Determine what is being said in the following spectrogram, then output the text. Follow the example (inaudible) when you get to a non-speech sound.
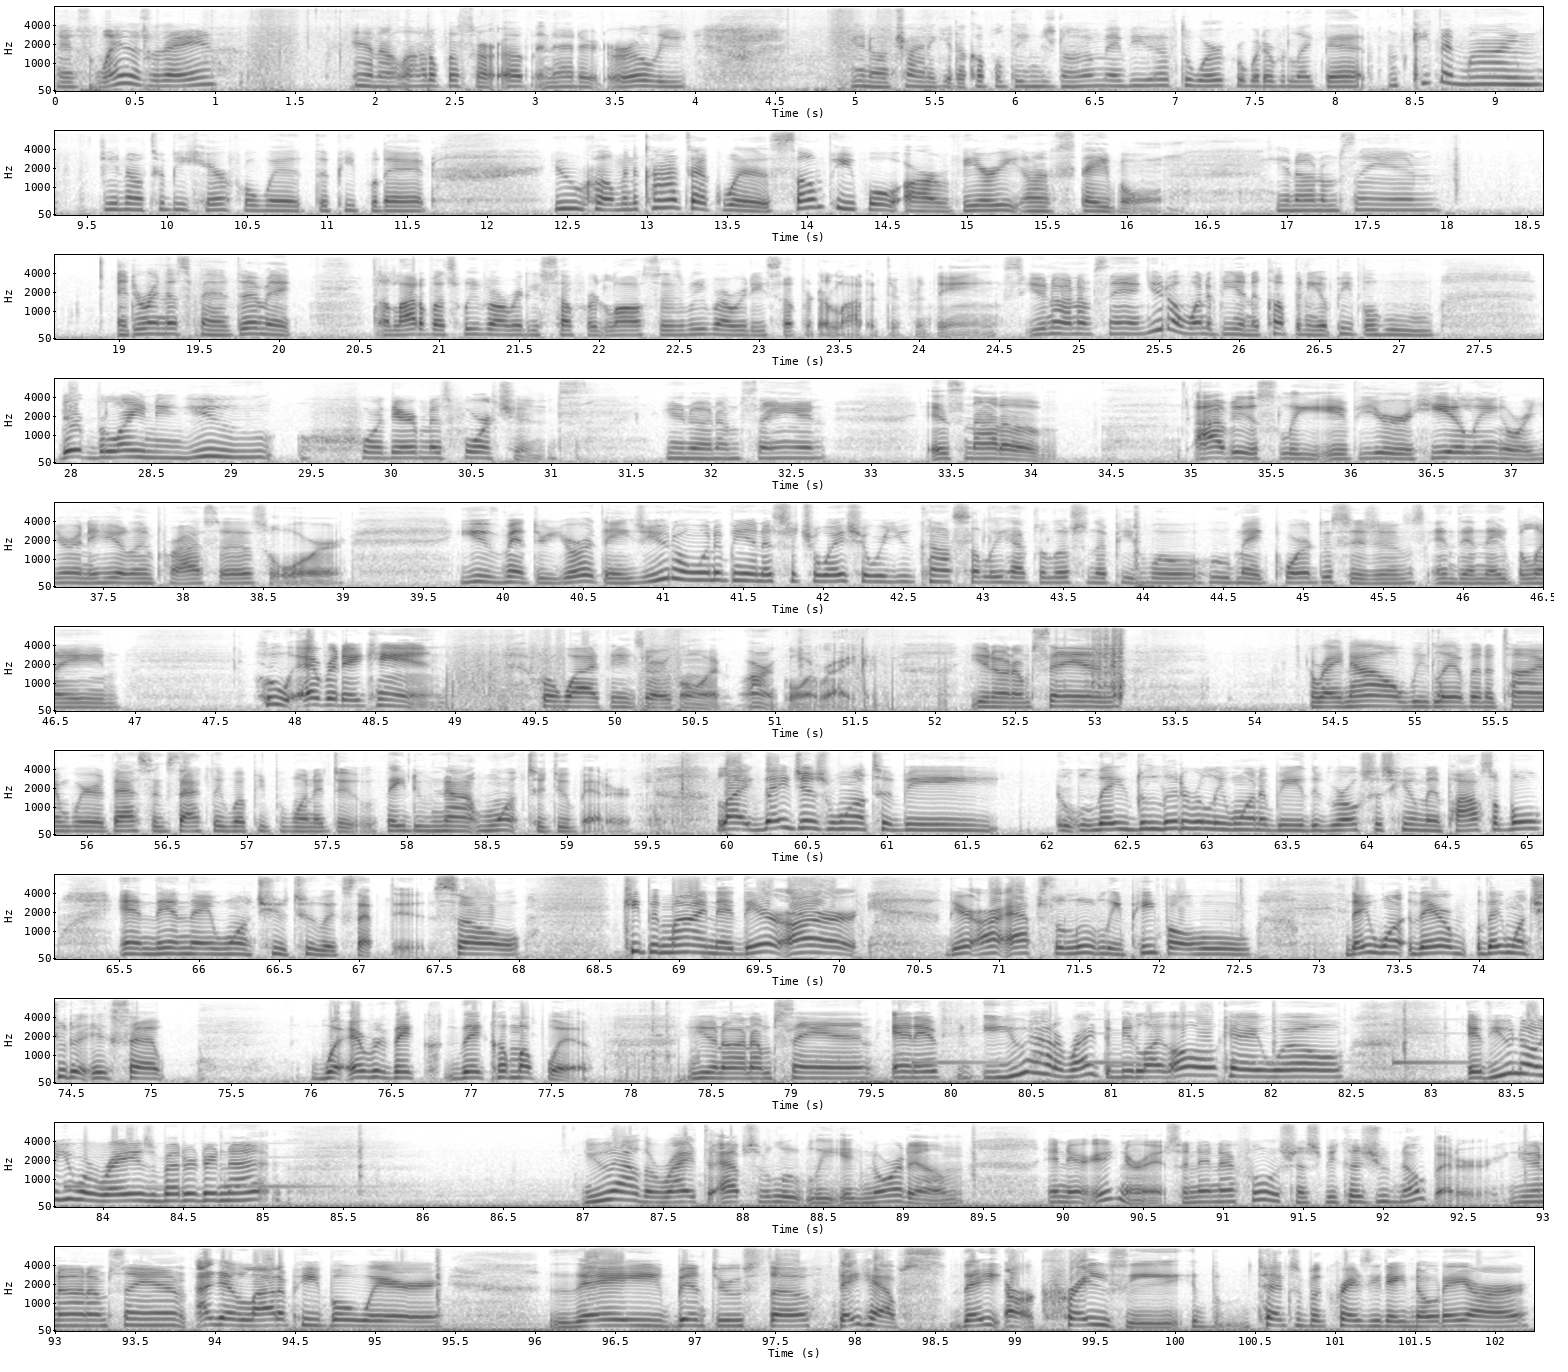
It's Wednesday, and a lot of us are up and at it early, you know, trying to get a couple things done. Maybe you have to work or whatever like that. Keep in mind, you know, to be careful with the people that you come into contact with. Some people are very unstable. You know what I'm saying? And during this pandemic, a lot of us, we've already suffered losses. We've already suffered a lot of different things. You know what I'm saying? You don't want to be in the company of people who they're blaming you for their misfortunes. You know what I'm saying? It's not a obviously if you're healing or you're in a healing process or you've been through your things, you don't want to be in a situation where you constantly have to listen to people who make poor decisions and then they blame whoever they can for why things are going aren't going right. You know what I'm saying? Right now, we live in a time where that's exactly what people want to do. They do not want to do better. Like, they just want to be, they literally want to be the grossest human possible, and then they want you to accept it. So, keep in mind that there are, there are absolutely people who they want, they they want you to accept whatever they they come up with. You know what I'm saying? And if you had a right to be like, oh, okay, well, if you know you were raised better than that, you have the right to absolutely ignore them in their ignorance and in their foolishness because you know better. You know what I'm saying? I get a lot of people where they've been through stuff. They have they are crazy, textbook crazy. They know they are.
